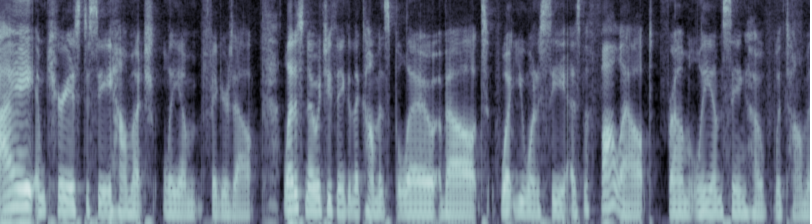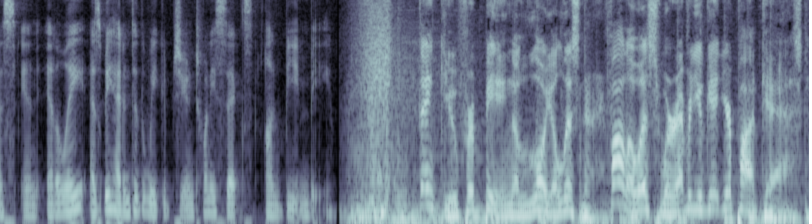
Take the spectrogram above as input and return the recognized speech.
I am curious to see how much Liam figures out. Let us know what you think in the comments below about what you want to see as the fallout from Liam seeing Hope with Thomas in Italy as we head into the week of June 26th on B&B. Thank you for being a loyal listener. Follow us wherever you get your podcast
